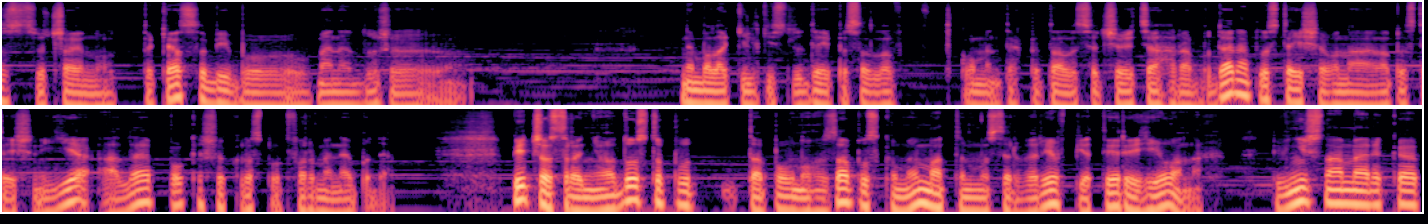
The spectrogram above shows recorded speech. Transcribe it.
звичайно, таке собі, бо в мене дуже немала кількість людей писала в коментах, питалися, чи ця гра буде на PlayStation. Вона на PlayStation є, але поки що крос-платформи не буде. Під час раннього доступу та повного запуску ми матимемо сервери в п'яти регіонах: Північна Америка,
